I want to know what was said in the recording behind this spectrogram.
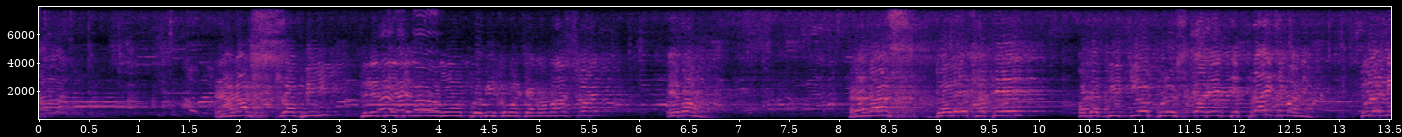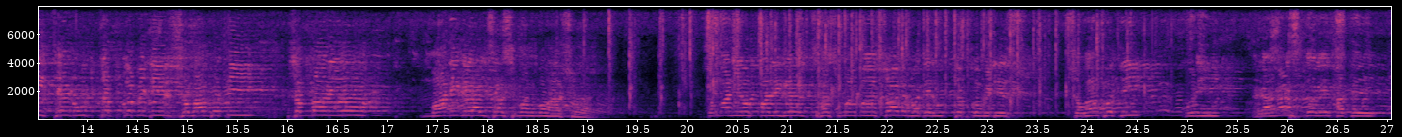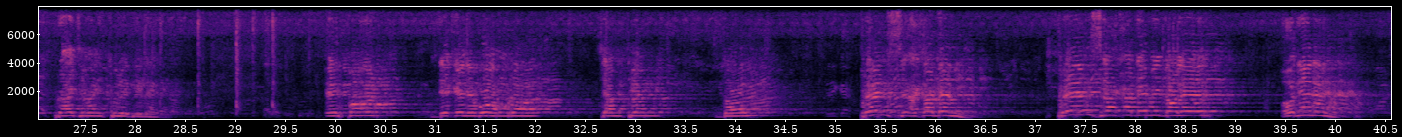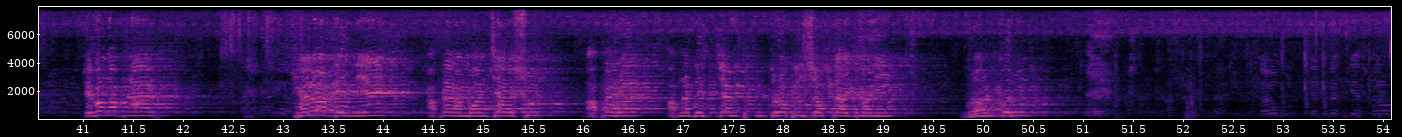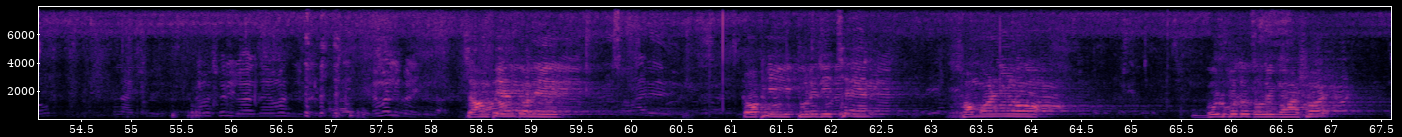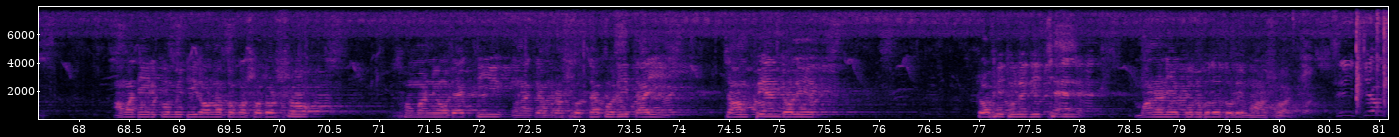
রানার্স ট্রফি তুলে দিয়েছেন মাননীয় প্রবীর কুমার জানা মহাশয় এবং রানার্স দলের হাতে অর্থাৎ দ্বিতীয় পুরস্কারের যে প্রাইজ মানি তুলে দিচ্ছেন উৎসব কমিটির সভাপতি সম্মানীয় মানিকলাল শাসমাল মহাশয়। সম্মানীয় মানিকলাল শাসমাল মহাশয় আমাদের উৎসব কমিটির সভাপতি, উনি রানার্স দলের হাতে প্রাইজ মানি তুলে দিলেন। এরপর ডেকে নেব আমরা চ্যাম্পিয়ন দল ফ্রেন্ডস একাডেমি। ফ্রেন্ডস একাডেমি দলের অধিনায়ক এবং আপনার খেলোয়াড়দের নিয়ে আপনারা মঞ্চে আসুন, আপনারা আপনাদের চ্যাম্পিয়ন ট্রফি সব প্রাইজ মানি গ্রহণ করুন। চ্যাম্পিয়ন দলের ট্রফি তুলে দিচ্ছেন সম্মানীয় গুরুবোধ দলই মহাশয় আমাদের কমিটির অন্যতম সদস্য সম্মানীয় ব্যক্তি ওনাকে আমরা শ্রদ্ধা করি তাই চ্যাম্পিয়ন দলের ট্রফি তুলে দিচ্ছেন মাননীয় গুরুবোধ দলই মহাশয়। Three cheers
